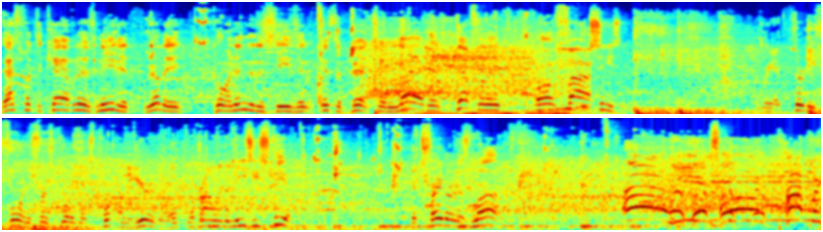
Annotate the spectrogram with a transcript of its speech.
that's what the Cavaliers needed really going into the season is a bench. And Love is definitely on fire. Season. We had 34 in the first quarter against Portland a year ago. LeBron with an easy steal. The trailer is Love. Oh, he is oh, going to pop a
